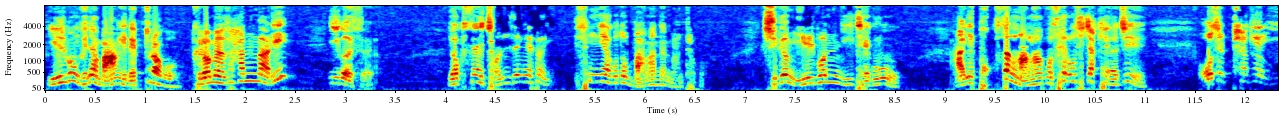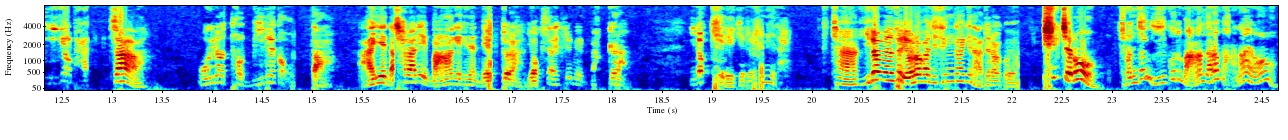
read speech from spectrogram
일본 그냥 망하게 냅두라고 그러면서 한 말이 이거였어요. 역사의 전쟁에서 승리하고도 망하는 많다고. 지금 일본 이 제국 아예 폭삭 망하고 새로 시작해야지 어설프게 이겨봤자 오히려 더 미래가 없다. 아예 나- 차라리 망하게 그냥 냅둬라. 역사의 흐름에 맡겨라. 이렇게 얘기를 합니다. 자, 이러면서 여러 가지 생각이 나더라고요. 실제로 전쟁 이기고도 망한 나라 많아요.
